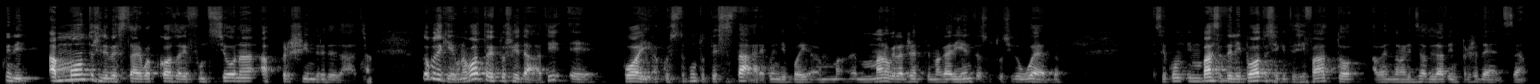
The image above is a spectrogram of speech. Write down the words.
Quindi a monte ci deve stare qualcosa che funziona a prescindere dai dati. Dopodiché, una volta che tu hai i dati e puoi a questo punto testare, quindi poi man mano che la gente magari entra sul tuo sito web, secondo, in base a delle ipotesi che ti sei fatto, avendo analizzato i dati in precedenza,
